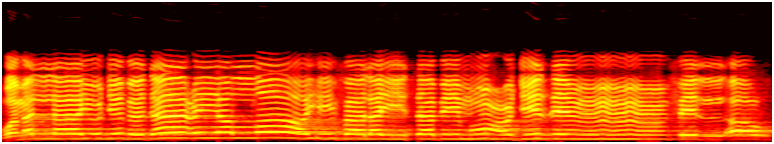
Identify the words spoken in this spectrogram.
ومن لا يجب داعي الله فليس بمعجز في الأرض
